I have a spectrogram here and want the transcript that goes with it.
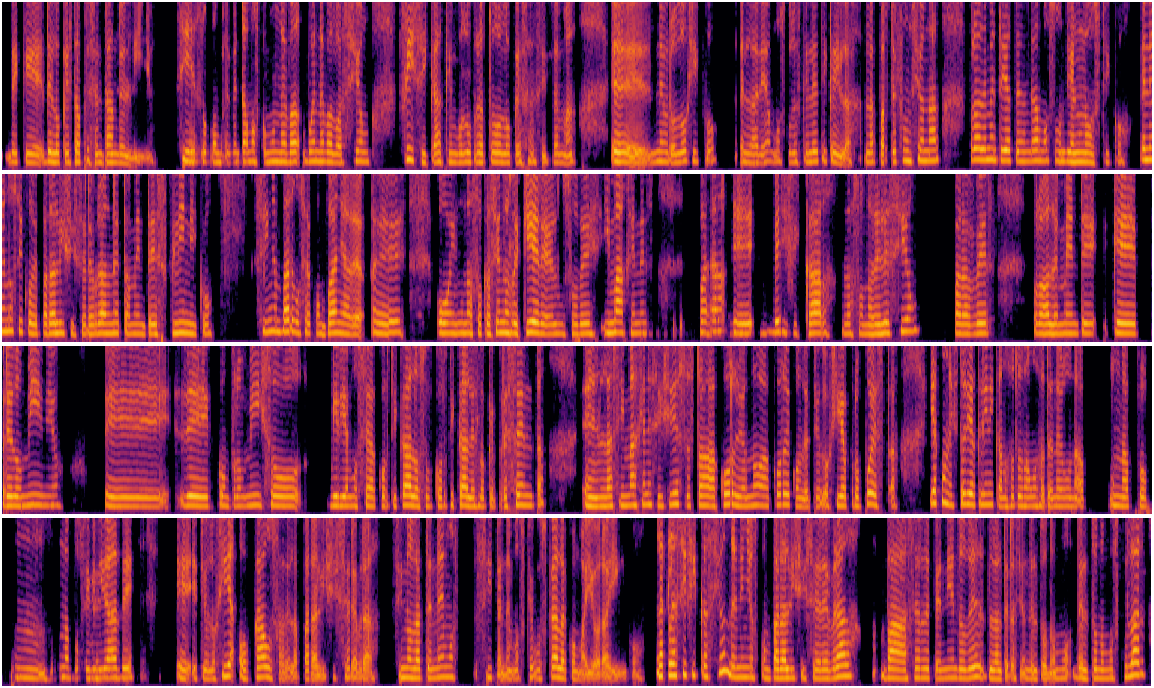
lo que está presentando el niño si eso complementamos con una buena evaluación física que involucra todo lo que es el sistema eh, neurológico, el área musculoesquelética y la, la, parte funcional, probablemente ya tengamos un diagnóstico. El diagnóstico de parálisis cerebral netamente es clínico. Sin embargo, se acompaña de, eh, o en unas ocasiones requiere el uso de imágenes para eh, verificar la zona de lesión, para ver probablemente qué predominio eh, de compromiso, diríamos sea cortical o subcortical, es lo que presenta en las imágenes y si eso está acorde o no acorde con la etiología propuesta. Ya con la historia clínica nosotros vamos a tener una, una, una posibilidad de eh, etiología o causa de la parálisis cerebral. Si no la tenemos, sí tenemos que buscarla con mayor ahínco. La clasificación de niños con parálisis cerebral va a ser dependiendo de la alteración del tono, del tono muscular,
